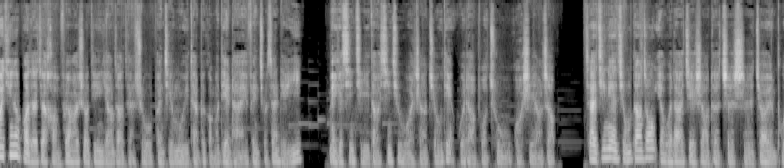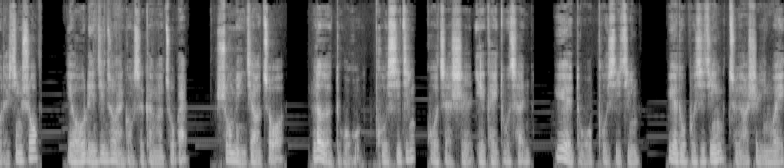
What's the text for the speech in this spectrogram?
位听众朋友，大家好，欢迎收听杨照谈书。本节目于台北广播电台 FM 九三点一，每个星期一到星期五晚上九点为大家播出。我是杨照，在今天的节目当中，要为大家介绍的这是焦元溥的新书，由联经出版公司刚刚出版，书名叫做《乐读普希金》，或者是也可以读成《阅读普希金》。阅读普希金，主要是因为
